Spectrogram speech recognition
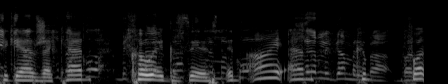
together, can coexist. And I am uh,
